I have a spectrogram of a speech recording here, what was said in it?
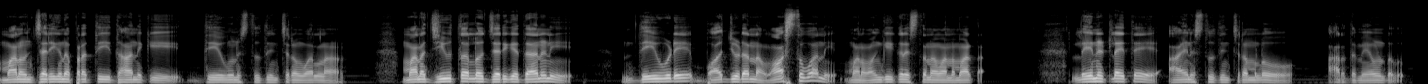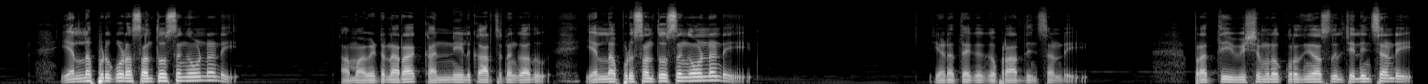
మనం జరిగిన ప్రతి దానికి దేవుని స్థుతించడం వలన మన జీవితంలో జరిగే దానిని దేవుడే బాధ్యుడన్న వాస్తవాన్ని మనం అంగీకరిస్తున్నాం అన్నమాట. లేనట్లయితే ఆయన స్థుతించడంలో అర్థమే ఉండదు. ఎల్లప్పుడూ కూడా సంతోషంగా ఉండండి. అమ్మ వింటనారా కన్నీళ్ళు కార్చడం కాదు. ఎల్లప్పుడూ సంతోషంగా ఉండండి. ఎడతెగక ప్రార్థించండి. ప్రతి విషయంలో కృతజ్ఞతలు చెల్లించండి.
